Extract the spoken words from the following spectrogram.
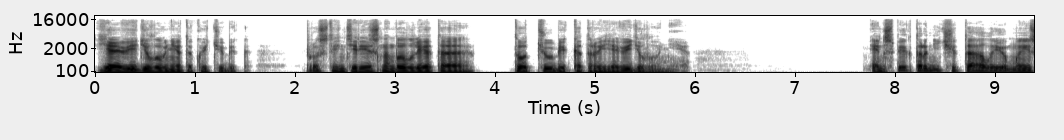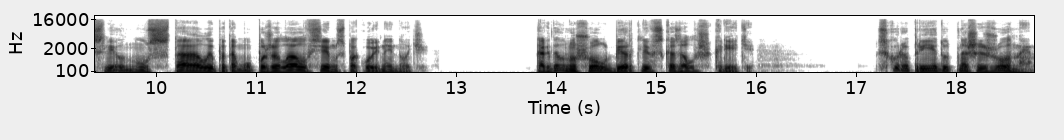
«Я видела у нее такой тюбик. Просто интересно, был ли это тот тюбик, который я видела у нее. Инспектор не читал ее мысли, он устал и потому пожелал всем спокойной ночи. Когда он ушел, Бертлив сказал Шкрете, «Скоро приедут наши жены.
